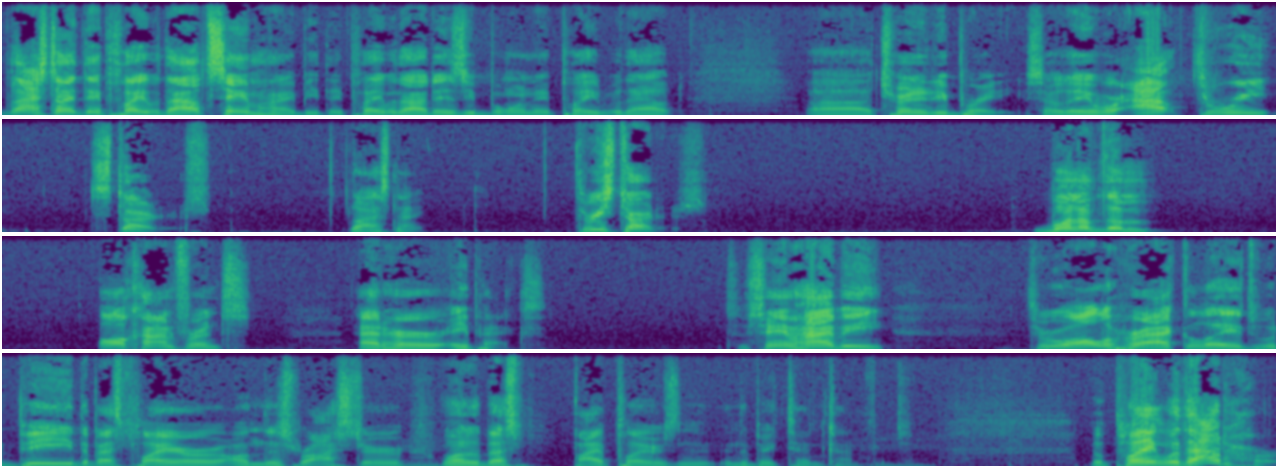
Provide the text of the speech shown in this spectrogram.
last night they played without Sam Haiby. They played without Izzy Bourne. They played without uh, Trinity Brady. So they were out three starters last night. Three starters. One of them all conference at her apex. So Sam Haiby, through all of her accolades, would be the best player on this roster, one of the best five players in the, in the Big Ten Conference. But playing without her,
